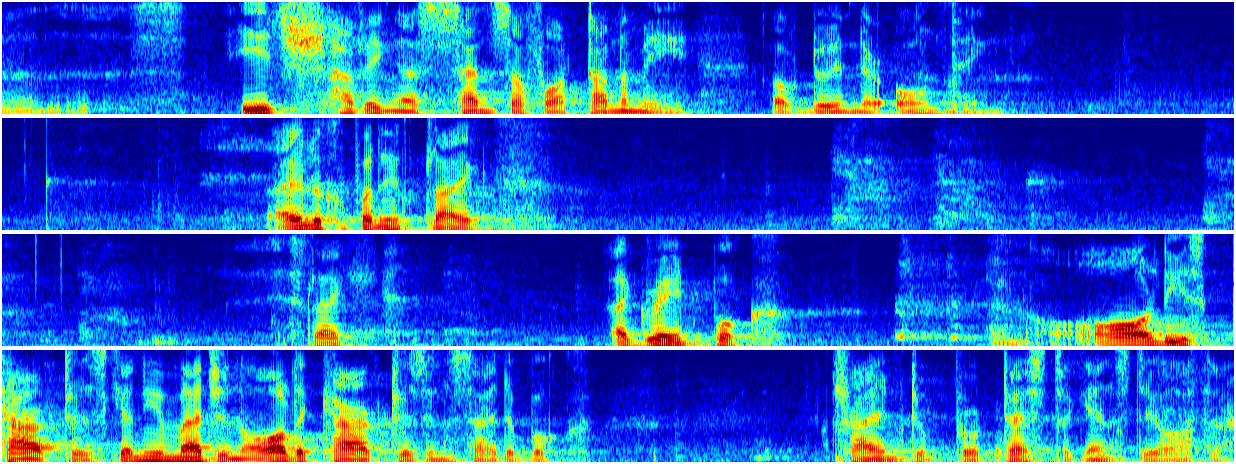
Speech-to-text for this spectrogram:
uh, each having a sense of autonomy of doing their own thing. I look upon it like it's like a great book. And all these characters, can you imagine all the characters inside the book trying to protest against the author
